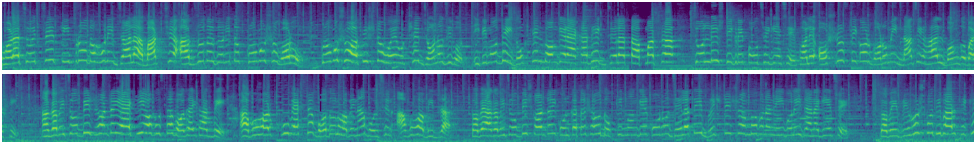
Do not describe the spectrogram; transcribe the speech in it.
ভরা চৈত্রে তীব্র দহনে জ্বালা বাড়ছে আর্দ্রতাজনিত ক্রমশ গরম, ক্রমশ অতিষ্ঠ হয়ে উঠছে জনজীবন। ইতিমধ্যেই দক্ষিণবঙ্গের একাধিক জেলার তাপমাত্রা চল্লিশ ডিগ্রি পৌঁছে গিয়েছে, ফলে অস্বস্তিকর গরমে নাজেহাল বঙ্গবাসী। আগামী চব্বিশ ঘন্টায় একই অবস্থা বজায় থাকবে। আবহাওয়ার খুব একটা বদল হবে না বলছেন আবহাওয়াবিদরা। তবে আগামী চব্বিশ ঘন্টায় কলকাতা সহ দক্ষিণবঙ্গের কোনো জেলাতেই বৃষ্টির সম্ভাবনা নেই বলেই জানা গিয়েছে। তবে বৃহস্পতিবার থেকে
